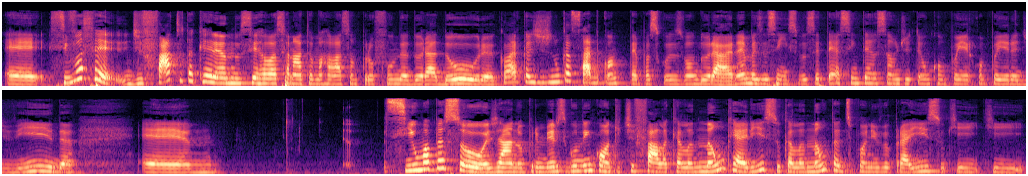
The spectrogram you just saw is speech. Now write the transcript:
É, se você de fato está querendo se relacionar, ter uma relação profunda, duradoura, claro que a gente nunca sabe quanto tempo as coisas vão durar, né? Mas assim, se você tem essa intenção de ter um companheiro, companheira de vida, é, se uma pessoa já no primeiro, segundo encontro te fala que ela não quer isso, que ela não está disponível para isso, que, que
